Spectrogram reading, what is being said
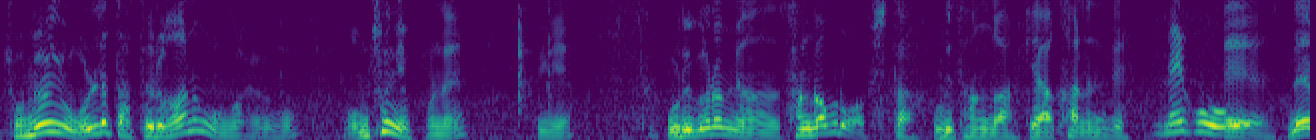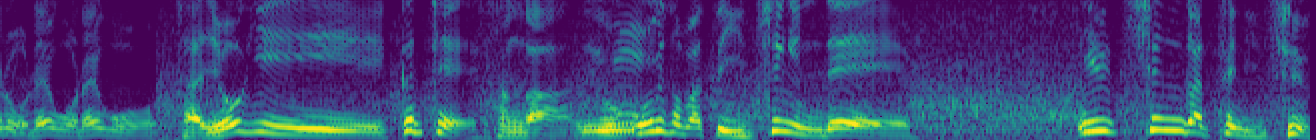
조명이 원래 다 들어가는 건가요 이거? 엄청 예쁘네 이게. 우리 그러면 상가보러 갑시다. 우리 상가 계약하는데. 레고. 예, 레고, 레고, 레고. 자, 여기 끝에 상가. 요- 네. 여기서 봤을 때 2층인데, 1층 같은 2층.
